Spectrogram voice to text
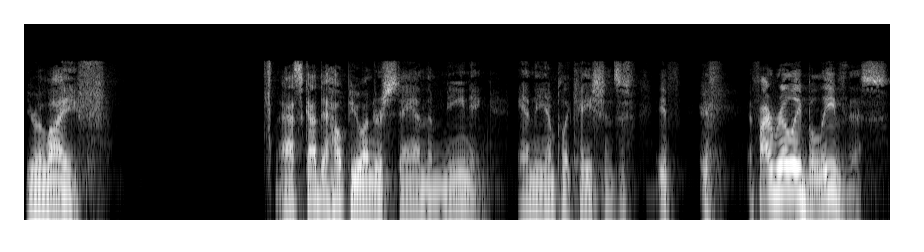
your life? Ask God to help you understand the meaning and the implications. If, if, if, if I really believe this,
